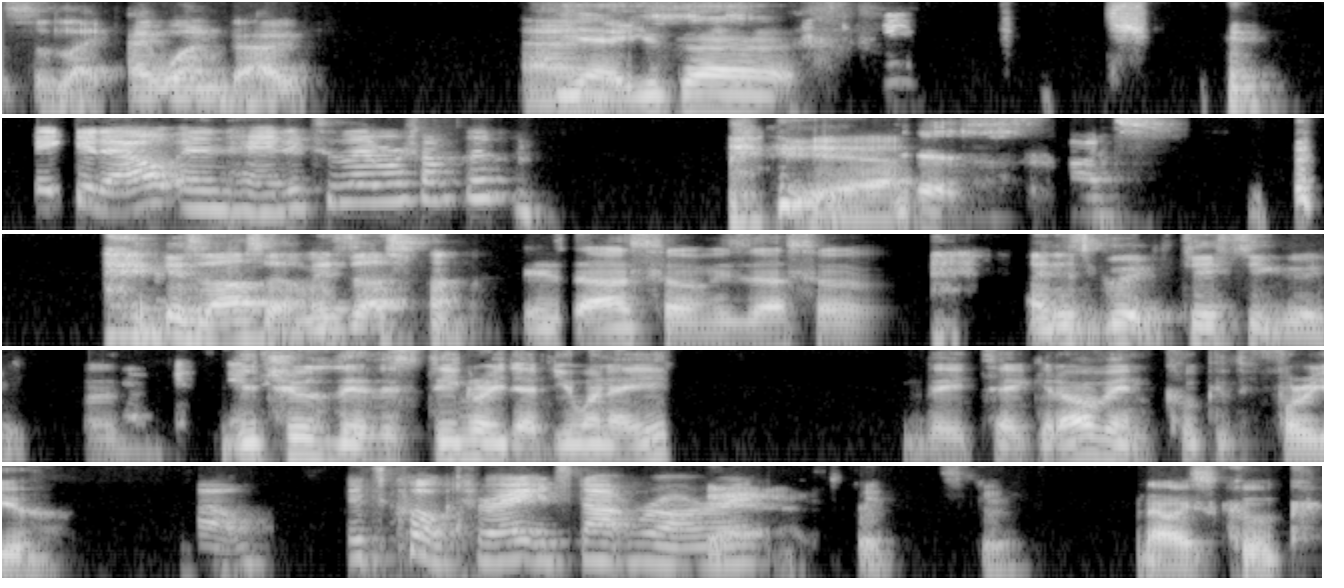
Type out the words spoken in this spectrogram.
So like I want out. And yeah, you got. Take it out and hand it to them or something? yeah, Yes, Nuts. it's awesome. It's awesome, it's awesome. It's awesome. and it's good, tasty good. You choose the, the stingray that you want to eat. They take it off and cook it for you. Oh, It's cooked, right? It's not raw, Yeah, right? it's good. It's good. Now it's cooked.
